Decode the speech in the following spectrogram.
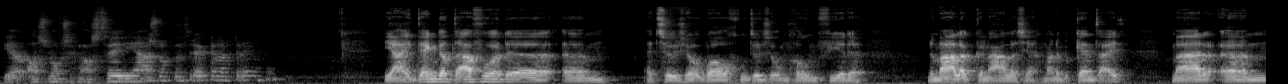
die alsnog zeg maar, als tweedejaars nog kunnen trekken naar de vereniging? Ja, ik denk dat daarvoor de, ehm, het sowieso ook wel goed is om gewoon via de normale kanalen, zeg maar, de bekendheid. Maar ehm,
